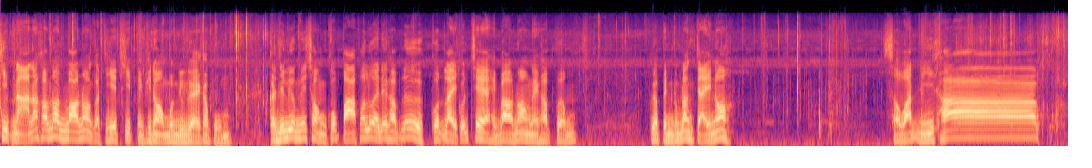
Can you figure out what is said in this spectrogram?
คลิปหนานะครับนอกบ่าวน้องก็จะเฮ็ดคลิปให้พี่น้องเบิ่งเรื่อยๆครับผม ก็อย่าลืมในช่องกบปลาพะรวยด้วยครับเลิกกดไลค์กดแชร์ให้บ่าวน้องนะครับเพื่อเพื่อเป็นกำลังใจเนาะสวัสดีครับ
